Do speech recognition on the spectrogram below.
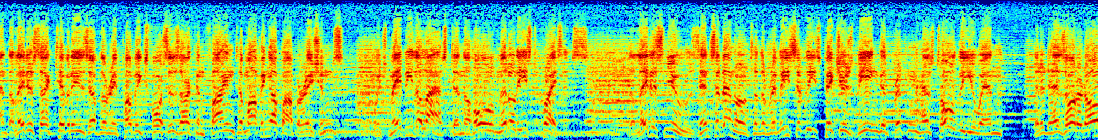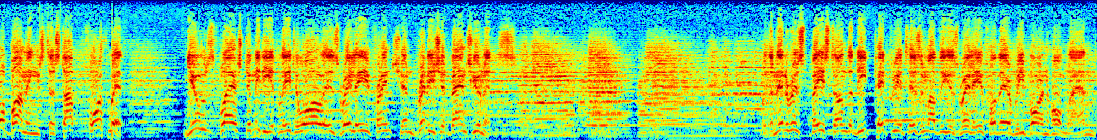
and the latest activities of the Republic's forces are confined to mopping up operations, which may be the last in the whole Middle East crisis. The latest news incidental to the release of these pictures being that Britain has told the UN that it has ordered all bombings to stop forthwith. News flashed immediately to all Israeli, French, and British advance units. With an interest based on the deep patriotism of the Israeli for their reborn homeland,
